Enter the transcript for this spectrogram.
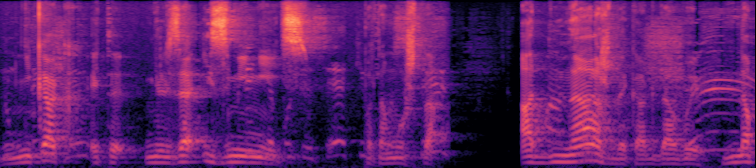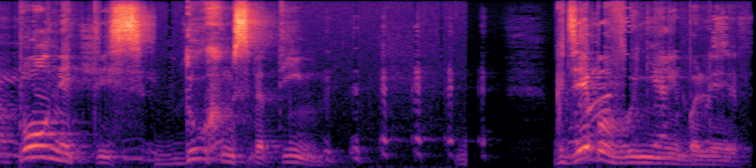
Никак это нельзя изменить, потому что однажды, когда вы наполнитесь Духом Святым, где бы вы ни были,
